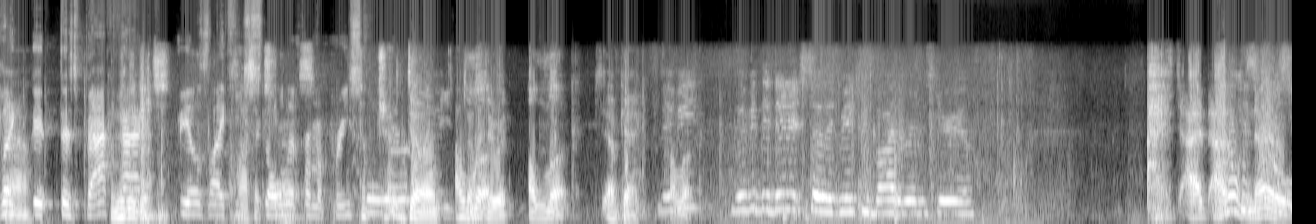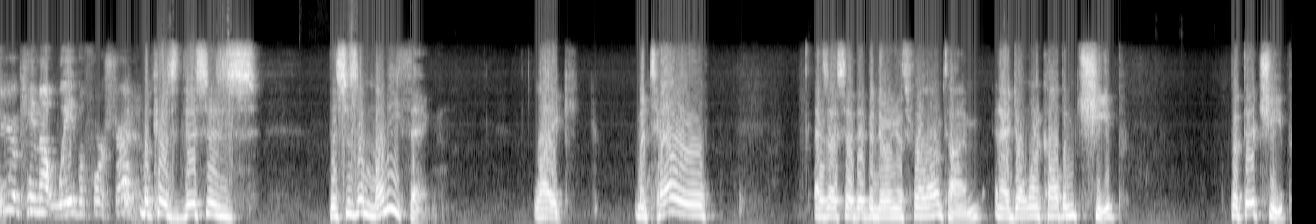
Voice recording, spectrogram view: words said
Like Yeah. it, this backpack get feels like he classic stole it from a preschooler. Don't. He- I'll Don't look. do it. I'll look. Okay. look. Maybe maybe they did it so they'd make you buy the Rey Mysterio. I, I, I don't Because know. Mysterio came out way before Stratos. because this is this is a money thing. Like Mattel, as I said, they've been doing this for a long time, and I don't want to call them cheap, but they're cheap.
